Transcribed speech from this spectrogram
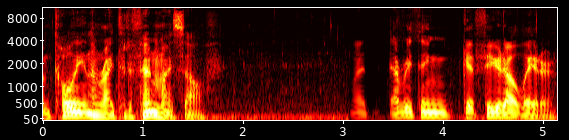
I'm totally in the right to defend myself. Let everything get figured out later.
